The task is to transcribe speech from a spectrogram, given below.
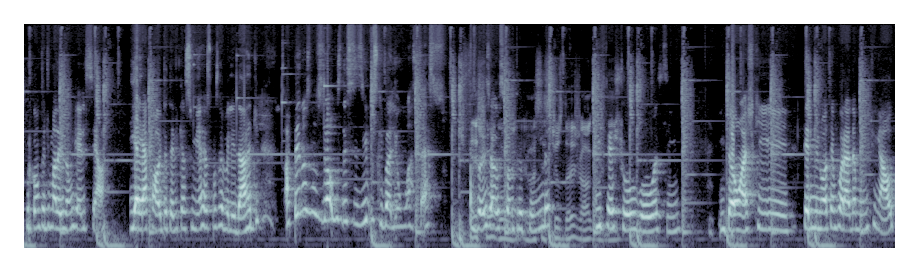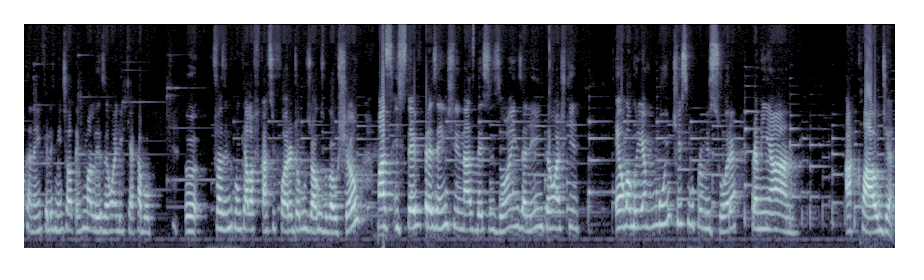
por conta de uma lesão de LCA. E aí a Cláudia teve que assumir a responsabilidade apenas nos jogos decisivos que valiam o acesso Os fechou dois jogos gol, né? contra o Eu Pinda. assisti os dois jogos. e fechou o gol assim. Então acho que terminou a temporada muito em alta, né? Infelizmente ela teve uma lesão ali que acabou uh, fazendo com que ela ficasse fora de alguns jogos do Gauchão, mas esteve presente nas decisões ali, então acho que é uma guria muitíssimo promissora. Pra mim a a Cláudia,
